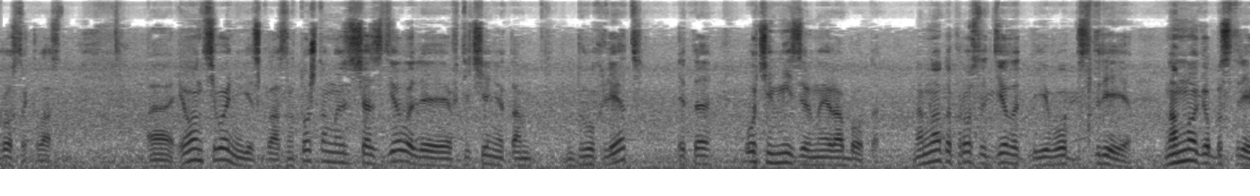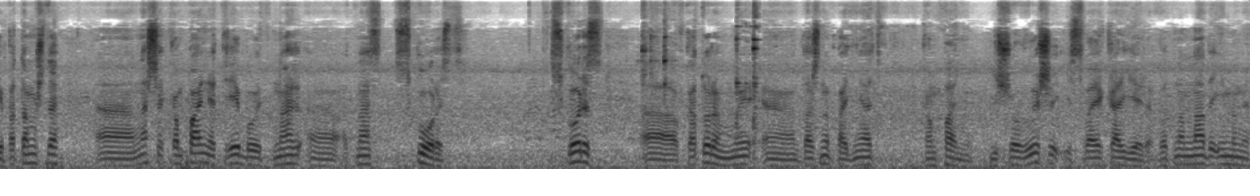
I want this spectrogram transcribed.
просто классно. Э, И он сегодня есть классно. То, что мы сейчас сделали в течение там двух лет, это очень мизерная работа. Нам надо просто делать его быстрее намного быстрее, потому что э, наша компания требует на, э, от нас скорость. Скорость, э, в которой мы э, должны поднять компанию еще выше из своей карьеры. Вот нам надо именно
